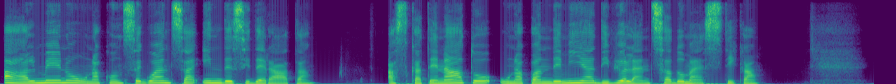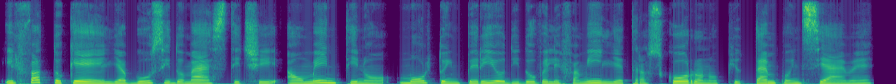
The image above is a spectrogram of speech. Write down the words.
ha almeno una conseguenza indesiderata. Ha scatenato una pandemia di violenza domestica. Il fatto che gli abusi domestici aumentino molto in periodi dove le famiglie trascorrono più tempo insieme,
